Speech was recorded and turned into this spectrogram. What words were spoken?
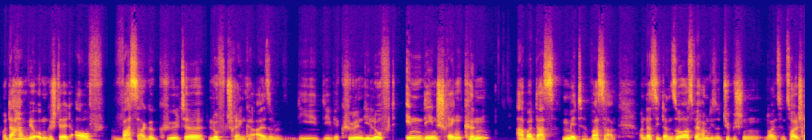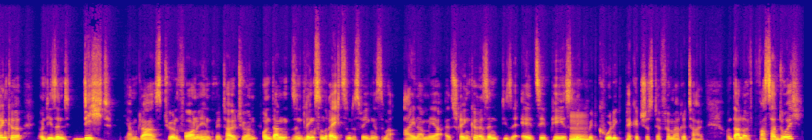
Und da haben wir umgestellt auf wassergekühlte Luftschränke. Also die, die, wir kühlen die Luft in den Schränken, aber das mit Wasser. Und das sieht dann so aus. Wir haben diese typischen 19 Zoll Schränke und die sind dicht. Die haben Glastüren vorne, hinten Metalltüren. Und dann sind links und rechts, und deswegen ist immer einer mehr als Schränke, sind diese LCPs, mhm. Liquid Cooling Packages der Firma Rittal. Und da läuft Wasser durch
